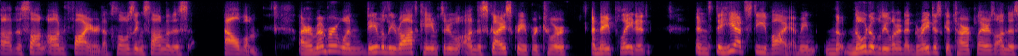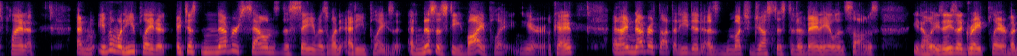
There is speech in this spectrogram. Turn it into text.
uh, the song on fire the closing song of this album i remember when david lee roth came through on the skyscraper tour and they played it. And he had Steve Vai. I mean, no, notably one of the greatest guitar players on this planet. And even when he played it, it just never sounds the same as when Eddie plays it. And this is Steve Vai playing here, okay? And I never thought that he did as much justice to the Van Halen songs. You know, he's, he's a great player, but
